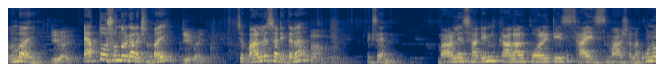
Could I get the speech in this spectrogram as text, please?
আলম ভাই? জি ভাই। এত সুন্দর কালেকশন ভাই। জি ভাই। হচ্ছে বার্লেস শার্টিন তাই না? হ্যাঁ দেখছেন? Barless satin colour quality size মাশাল্লাহ কোনো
